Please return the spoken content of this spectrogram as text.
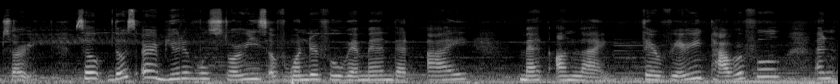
sorry. So those are beautiful stories of wonderful women that i met online they're very powerful. And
